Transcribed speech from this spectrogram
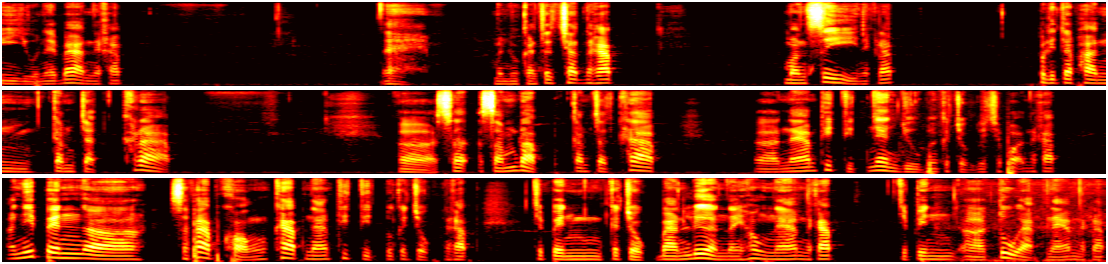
มีอยู่ในบ้านนะครับ มาดูกันชัดๆนะครับมอนซี่นะครับ ผลิตภัณฑ์กำจัดคราบสสำหรับกำจัดคราบน้ำที่ติดแน่นอยู่บนกระจกโดยเฉพาะนะครับ อันนี้เป็นสภาพของคราบน้ำที่ติดบนกระจกนะครับ จะเป็นกระจกบานเลื่อนในห้องน้ำนะครับ จะเป็นตู้อาบน้ำนะครับ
